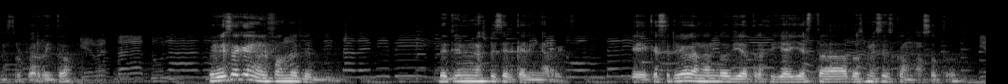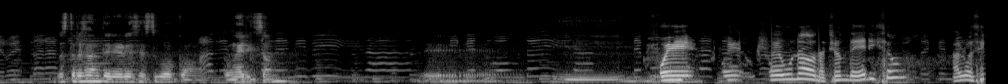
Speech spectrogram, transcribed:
nuestro perrito. Pero yo sé que en el fondo le, le tiene un especial cariño a Rex que, se le iba ganando día tras día y está dos meses con nosotros. Los tres anteriores estuvo con, con Ericsson. Eh, y, ¿Fue, fue, una donación de Ericsson? ¿Algo así?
